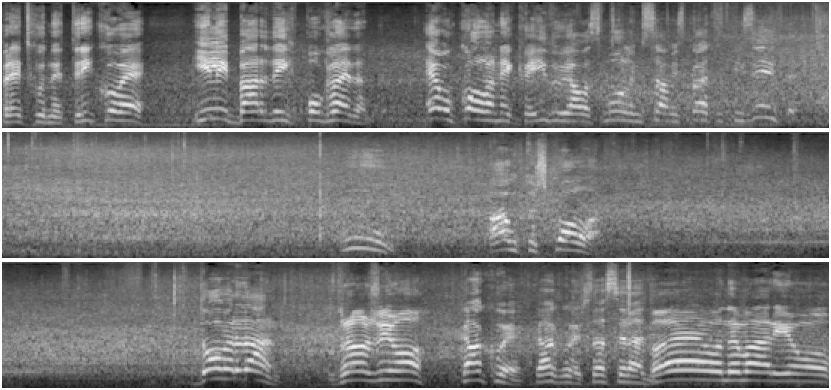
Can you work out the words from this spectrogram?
prethodne trikove, ili bar da ih pogledate. Evo kola neka idu, ja vas molim, sami ispratite, izvinite. U, autoškola. Dobar dan. Zdravo živo! Kako je? Kako je? Šta se radi? Pa evo ne marimo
